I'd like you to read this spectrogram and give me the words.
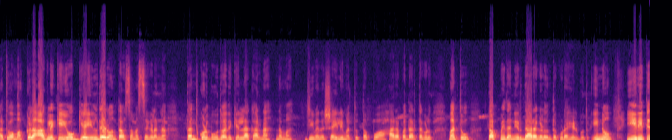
ಅಥವಾ ಮಕ್ಕಳು ಆಗಲಿಕ್ಕೆ ಯೋಗ್ಯ ಇಲ್ಲದೇ ಇರೋವಂಥ ಸಮಸ್ಯೆಗಳನ್ನು ತಂದುಕೊಳ್ಬಹುದು. ಅದಕ್ಕೆಲ್ಲ ಕಾರಣ ನಮ್ಮ ಜೀವನ ಶೈಲಿ ಮತ್ತು ತಪ್ಪು ಆಹಾರ ಪದಾರ್ಥಗಳು ಮತ್ತು ತಪ್ಪಿದ ನಿರ್ಧಾರಗಳು ಅಂತ ಕೂಡ ಹೇಳ್ಬೋದು. ಇನ್ನು ಈ ರೀತಿ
